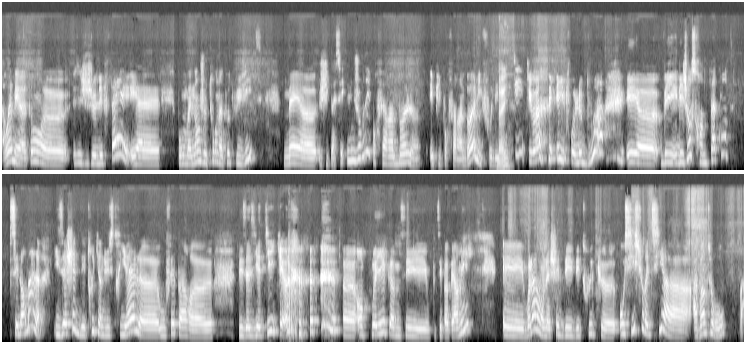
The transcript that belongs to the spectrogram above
ah ouais mais attends je l'ai fait et bon maintenant je tourne un peu plus vite mais j'y passais une journée pour faire un bol. Et puis pour faire un bol il faut des bah outils tu vois et il faut le bois. Et mais les gens se rendent pas compte c'est normal. Ils achètent des trucs industriels euh, ou faits par euh, des asiatiques euh, employés comme c'est c'est pas permis. Et voilà, on achète des, trucs aussi sur Etsy à, 20 euros. Bah,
